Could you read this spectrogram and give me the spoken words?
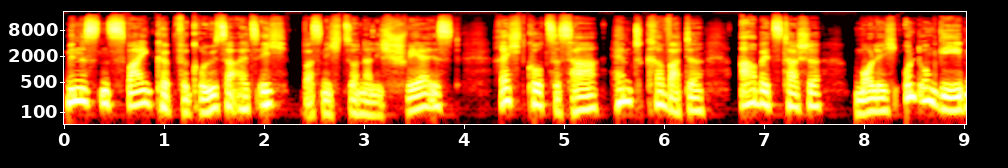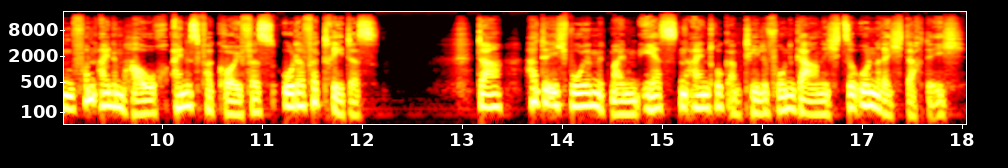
Mindestens zwei Köpfe größer als ich, was nicht sonderlich schwer ist, recht kurzes Haar, Hemd, Krawatte, Arbeitstasche, mollig und umgeben von einem Hauch eines Verkäufers oder Vertreters. Da hatte ich wohl mit meinem ersten Eindruck am Telefon gar nicht so unrecht, dachte ich.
